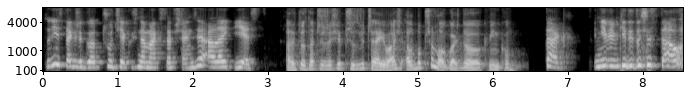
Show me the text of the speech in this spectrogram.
To nie jest tak, że go czuć jakoś na maksa wszędzie, ale jest. Ale to znaczy, że się przyzwyczaiłaś albo przemogłaś do kminku. Tak. Nie wiem, kiedy to się stało.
